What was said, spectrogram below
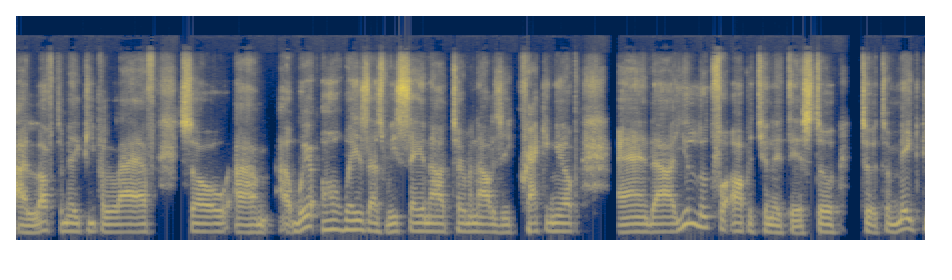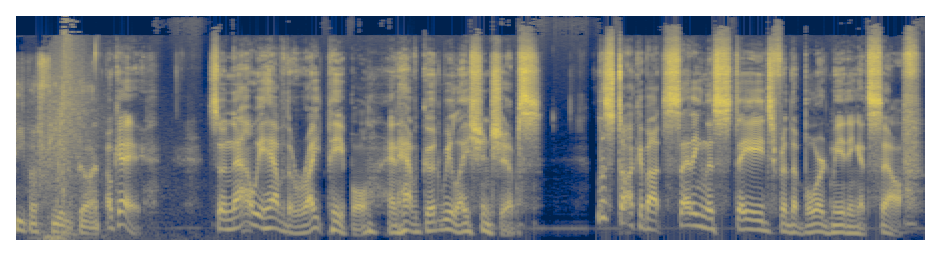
I love to make people laugh, so um, uh, we're always, as we say in our terminology, cracking up, and uh, you look for opportunities to to to make people feel good. Okay, so now we have the right people and have good relationships. Let's talk about setting the stage for the board meeting itself.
